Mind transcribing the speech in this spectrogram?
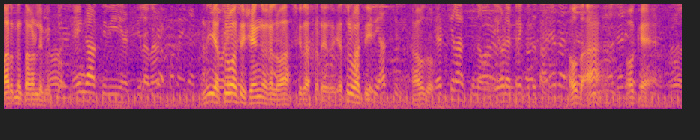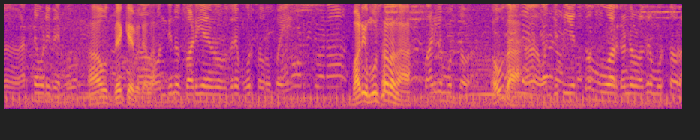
ಮಾರನೇ ತಗೊಳ್ಲೇಬೇಕು. ಹಾ, ಶೇಂಗಾ ಹಾಕ್ತೀವಿ ಎರಡು ಚೀಲನ? ನೀವು ಹೆಸರುವಾಸಿ ಶೇಂಗಾ ಅಲ್ವಾ ಶಿರಾ ಕಡೆ ಹೆಸರುವಾಸಿ. ಹಾಕ್ತೀವಿ ಹಾಕ್ತೀವಿ. ಹೌದು. ಎರಡು ಚೀಲ ಹಾಕ್ತೀವಿ ನಾವು ಒಂದು ಏಳು ಎಕರೆ ಬಿದ್ದುತ್ತೆ. ಹೌದಾ? ಓಕೆ. ಅತ್ತೆ ಹೊಡಿಬೇಕು. ಹೌದು ಬೇಕೇ ಬೇಕಲ್ಲ. ಒಂದು ದಿನದ ಬಾಡಿಗೆ ನೋಡಿದ್ರೆ ಮೂರು ಸಾವಿರ ರೂಪಾಯಿ. ಬಾಡಿಗೆ ಮೂರು ಸಾವಿರನಾ? ಬಾಡಿಗೆ ಮೂರು ಸಾವಿರ. ಹೌದಾ? ಒಂದ್ ಜೊತೆ ಎತ್ತು ಮೂವಾರು ಗಂಟೆ ಹೋದ್ರೆ ಮೂರು ಸಾವಿರ.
